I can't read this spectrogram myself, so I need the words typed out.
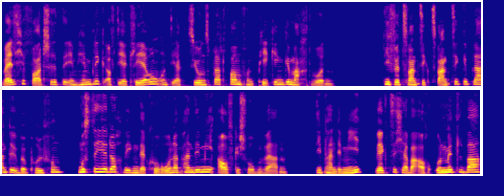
welche Fortschritte im Hinblick auf die Erklärung und die Aktionsplattform von Peking gemacht wurden. Die für 2020 geplante Überprüfung musste jedoch wegen der Corona-Pandemie aufgeschoben werden. Die Pandemie wirkt sich aber auch unmittelbar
